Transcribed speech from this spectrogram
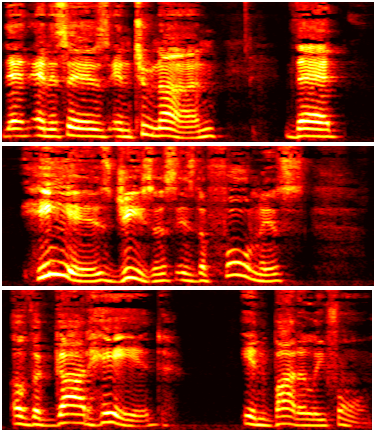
And it says in 2 9 that he is, Jesus, is the fullness of the Godhead in bodily form.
